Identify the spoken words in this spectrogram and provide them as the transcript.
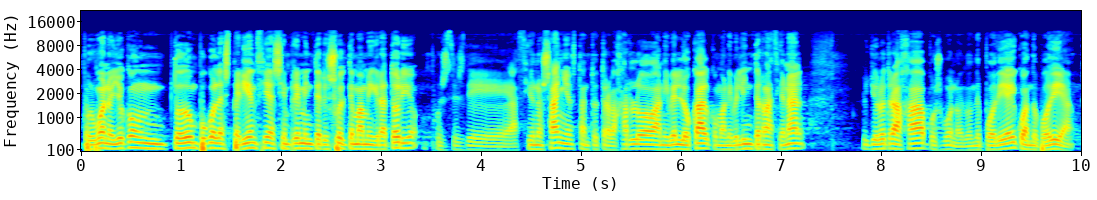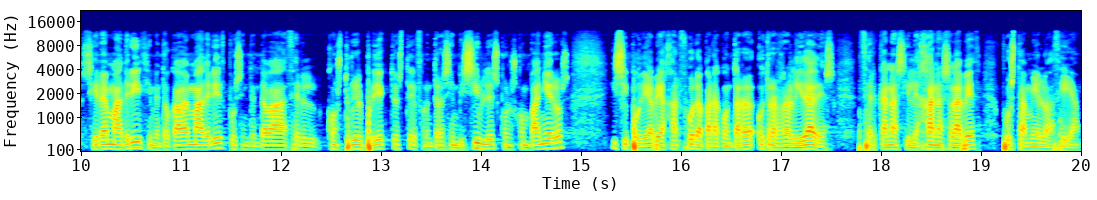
Pues bueno, yo con todo un poco la experiencia siempre me interesó el tema migratorio, pues desde hace unos años, tanto trabajarlo a nivel local como a nivel internacional. Yo lo trabajaba pues bueno, donde podía y cuando podía. Si era en Madrid y me tocaba en Madrid, pues intentaba hacer construir el proyecto este de Fronteras Invisibles con los compañeros y si podía viajar fuera para contar otras realidades cercanas y lejanas a la vez, pues también lo hacía.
